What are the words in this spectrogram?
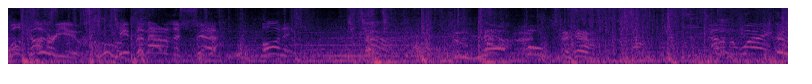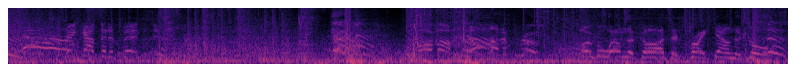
We'll cover you. Keep them out of the ship. On it. Do not move to him! Out of the way. Take out the defenses. Form up! Don't let him through! Overwhelm the guards and break down the doors!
